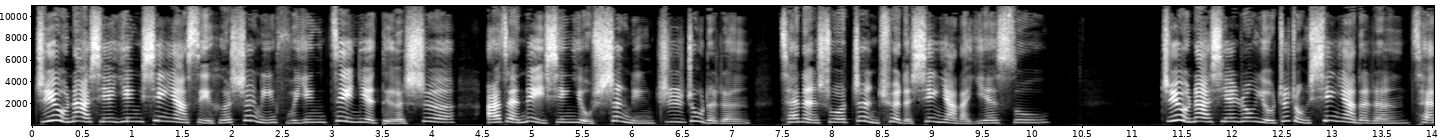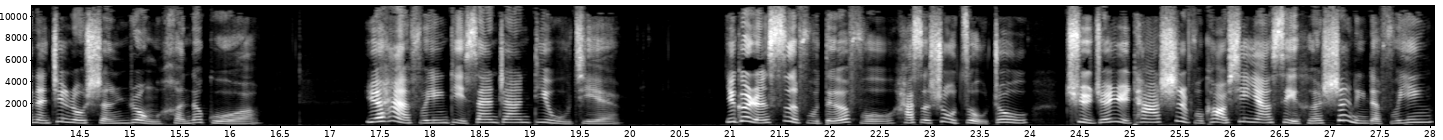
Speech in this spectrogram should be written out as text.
只有那些因信仰水和圣灵福音罪孽得赦。而在内心有圣灵支柱的人，才能说正确的信仰了耶稣。只有那些拥有这种信仰的人，才能进入神永恒的国。约翰福音第三章第五节：一个人是否得福，还是受诅咒，取决于他是否靠信仰水和圣灵的福音，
